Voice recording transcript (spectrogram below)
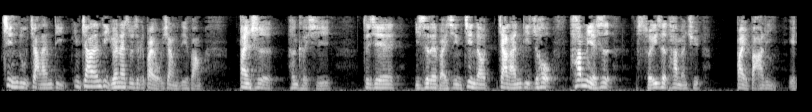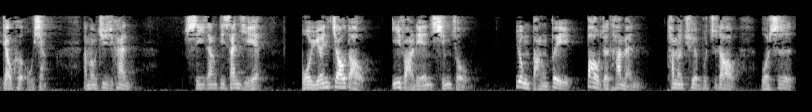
进入迦南地，因为迦南地原来是这个拜偶像的地方，但是很可惜，这些以色列百姓进到迦南地之后，他们也是随着他们去拜巴利，也雕刻偶像。那么我们继续看十一章第三节，我原教导以法莲行走，用膀背抱着他们，他们却不知道我是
